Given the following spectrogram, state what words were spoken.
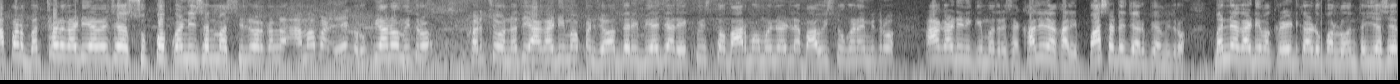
આ પણ બથડ ગાડી આવે છે સુપર કન્ડિશનમાં સિલ્વર કલર આમાં પણ એક રૂપિયાનો મિત્રો ખર્ચો નથી. આ ગાડીમાં પણ જવાબદારી બે હજાર એકવીસ તો બારમો મહિનો એટલે બાવીસનું ગણાય મિત્રો. આ ગાડીની કિંમત રહેશે ખાલી ને ખાલી પાસઠ હજાર રૂપિયા મિત્રો. બંને ગાડીમાં ક્રેડિટ કાર્ડ ઉપર લોન થઈ જશે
